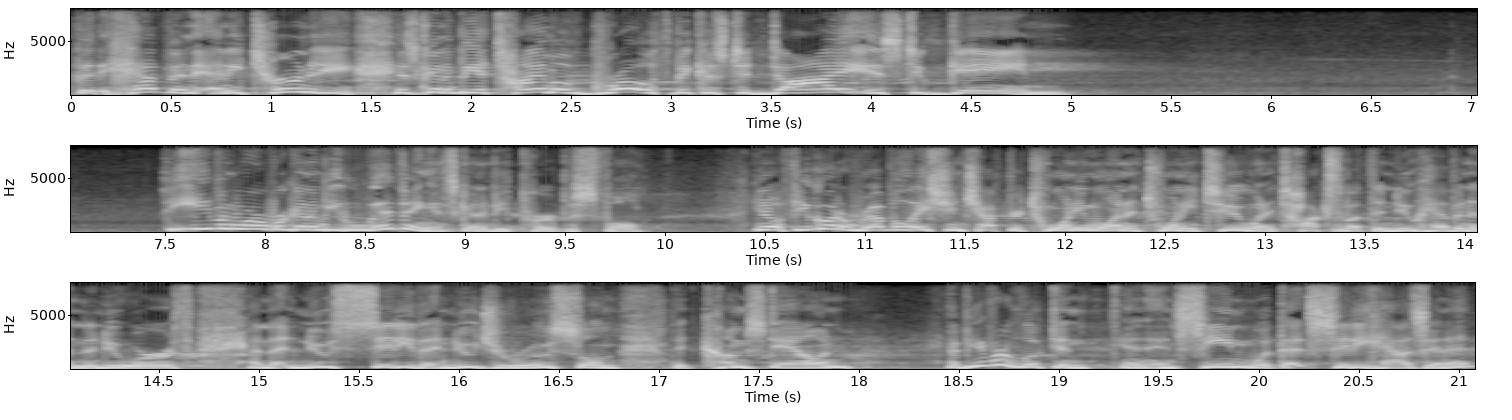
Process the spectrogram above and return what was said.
that heaven and eternity is going to be a time of growth because to die is to gain. See, even where we're going to be living is going to be purposeful. You know, if you go to Revelation chapter 21 and 22, when it talks about the new heaven and the new earth and that new city, that new Jerusalem that comes down, have you ever looked and, and, and seen what that city has in it?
